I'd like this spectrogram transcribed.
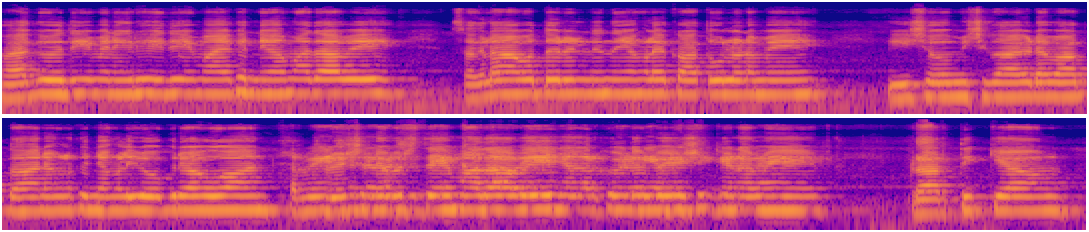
ഭാഗ്യവതിയും അനുഗ്രഹീതയുമായ കന്യാമാതാവേ സകല ആപത്തുകളിൽ നിന്ന് ഞങ്ങളെ കാത്തുകൊള്ളണമേ. ഈശോ മിശിഹായുടെ വാഗ്ദാനങ്ങൾക്ക് ഞങ്ങൾ യോഗ്യരാകുവാൻ മാതാവേ ഞങ്ങൾക്ക് വേണ്ടി അപേക്ഷിക്കണമേ. പ്രാർത്ഥിക്കാം.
